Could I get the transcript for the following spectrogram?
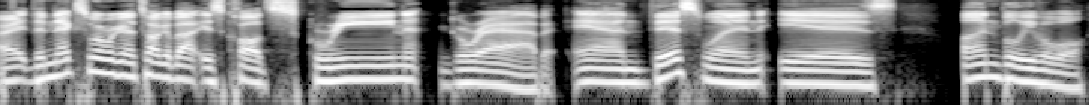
All right, the next one we're going to talk about is called Screen Grab, and this one is unbelievable.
